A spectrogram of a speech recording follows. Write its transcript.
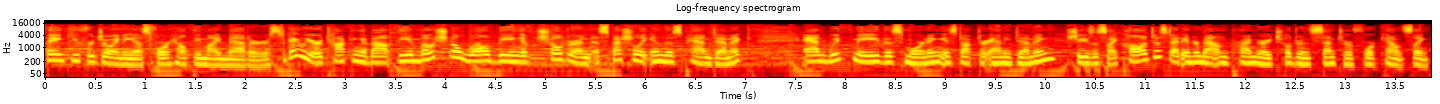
Thank you for joining us for Healthy Mind Matters. Today we are talking about the emotional well being of children, especially in this pandemic. And with me this morning is Dr. Annie Deming. She is a psychologist at Intermountain Primary Children's Center for Counseling.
